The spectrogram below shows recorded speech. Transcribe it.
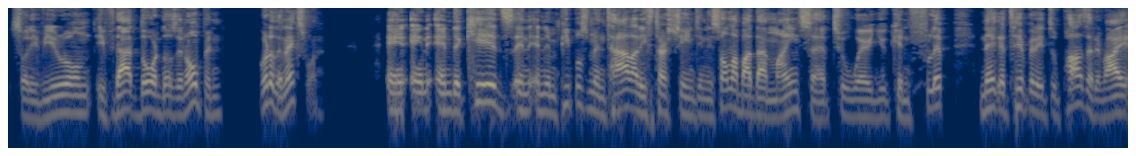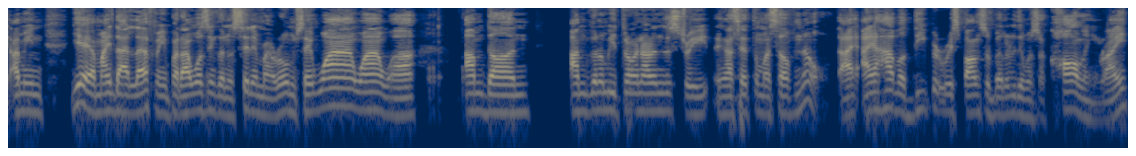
So if you don't, if that door doesn't open, go to the next one and and, and the kids and, and then people's mentality starts changing. It's all about that mindset to where you can flip negativity to positive. I i mean yeah my dad left me but i wasn't going to sit in my room and say wah wah wah i'm done. I'm going to be thrown out in the street. And i said to myself no I, I have a deeper responsibility. There was a calling right?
